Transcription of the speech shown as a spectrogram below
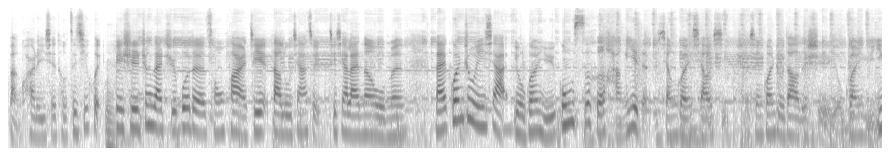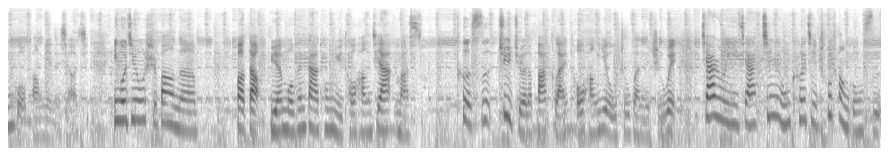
板块的一些投资机会。这里是正在直播的从华尔街到陆家嘴，接下来呢，我们来关注一下有关于公司和行业的相关消息。首先关注到的是有关于英国方面的消息。英国金融时报呢报道，原摩根大通女投行家马斯。特斯拒绝了巴克莱投行业务主管的职位，加入了一家金融科技初创公司。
